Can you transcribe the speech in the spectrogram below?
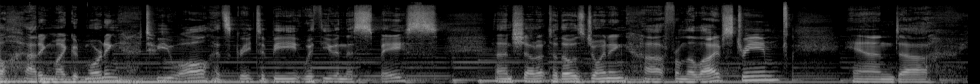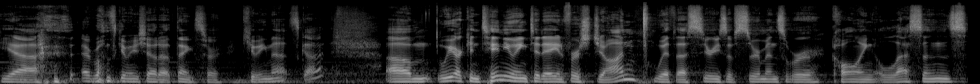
Well, adding my good morning to you all. It's great to be with you in this space. And shout out to those joining uh, from the live stream. And uh, yeah, everyone's giving me a shout out. Thanks for cueing that, Scott. Um, we are continuing today in First John with a series of sermons we're calling Lessons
